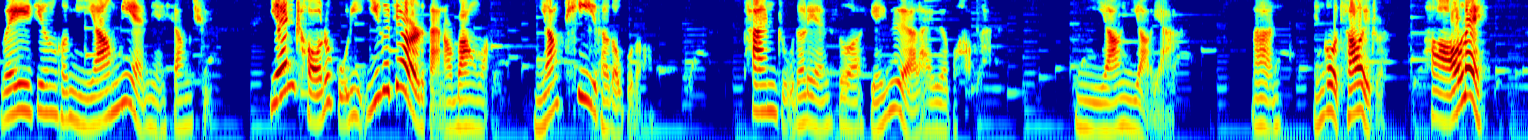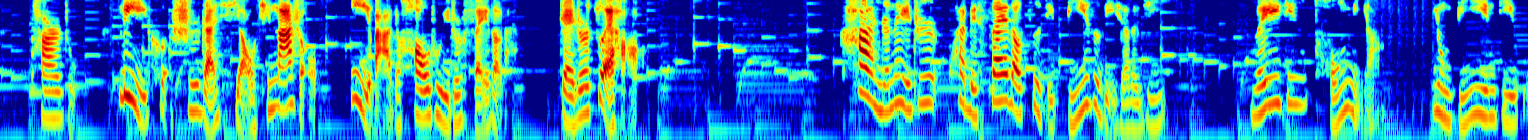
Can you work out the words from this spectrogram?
维京和米阳面面相觑，眼瞅着古丽一个劲儿的在那汪汪，米阳踢他都不走。摊主的脸色也越来越不好看。米阳一咬牙：“那您给我挑一只。”“好嘞。”摊儿主立刻施展小擒拿手，一把就薅出一只肥的来。这只最好。看着那只快被塞到自己鼻子底下的鸡，维京同米阳用鼻音嘀咕：“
